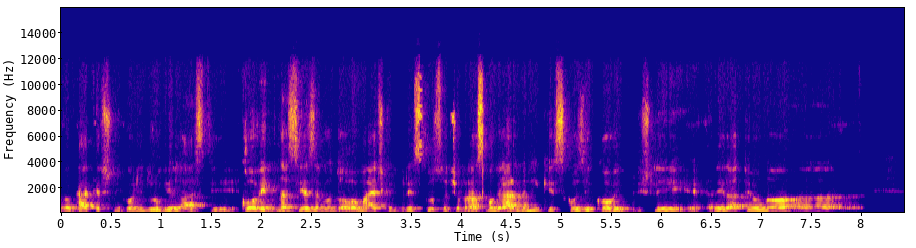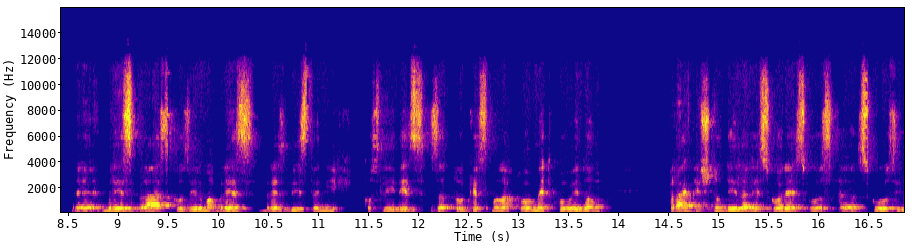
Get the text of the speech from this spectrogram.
v kakršni koli drugi lasti. COVID nas je zagotovo majčkem preizkusil, čeprav smo gradbeniki skozi COVID prišli relativno eh, brez prask oziroma brez, brez bistvenih posledic, zato ker smo lahko med COVID-om praktično delali skoraj skozi, skozi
